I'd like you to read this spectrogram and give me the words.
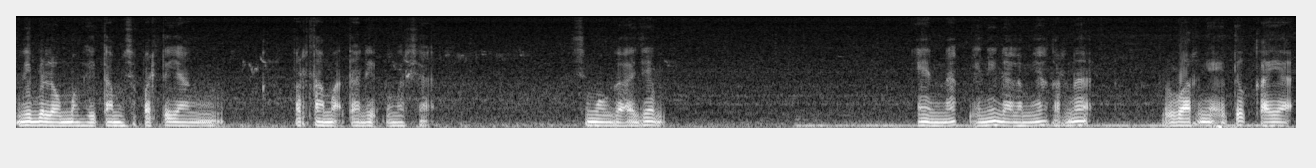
Ini belum menghitam seperti yang pertama tadi pemirsa. Semoga aja enak ini dalamnya karena luarnya itu kayak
